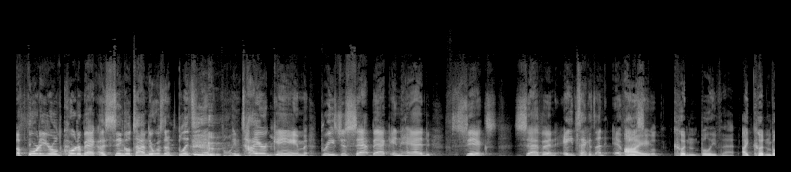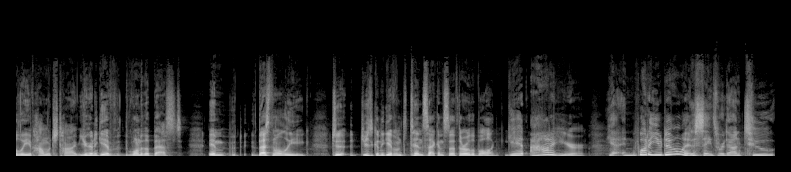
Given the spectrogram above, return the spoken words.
a forty-year-old quarterback a single time? There wasn't a blitz in that entire game. Brees just sat back and had six, seven, eight seconds on every single I single. couldn't believe that. I couldn't believe how much time you're going to give one of the best in best in the league to. Just going to give him ten seconds to throw the ball. Get out of here! Yeah, and What are you doing? the Saints were down two,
